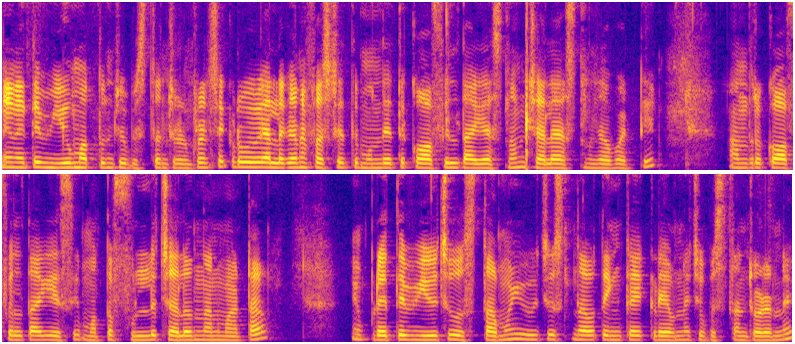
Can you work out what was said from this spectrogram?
నేనైతే వ్యూ మొత్తం చూపిస్తాను చూడండి ఫ్రెండ్స్. ఇక్కడ వెళ్ళగానే ఫస్ట్ అయితే ముందైతే కాఫీలు తాగేస్తున్నాం. చలి వేస్తుంది కాబట్టి అందరూ కాఫీలు తాగేసి మొత్తం ఫుల్ చలి ఉందనమాట ఇప్పుడైతే వ్యూ చూస్తాము. వ్యూ చూసిన తర్వాత ఇంకా ఇక్కడ ఏమైనా చూపిస్తాను చూడండి.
